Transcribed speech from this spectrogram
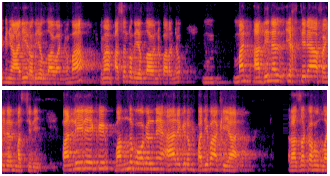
ഇബ്നു അലി റളിയല്ലാഹു അൻഹുമാ ഇമാം ഹസൻ അൻഹു പറഞ്ഞു മൻ അദിനൽ ഇഖ്തിലാഫ ഇലൽ മസ്ജിദി. പള്ളിയിലേക്ക് വന്നു പോകലിനെ ആരെങ്കിലും പതിവാക്കിയാൽ റസഖഹുല്ലാ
